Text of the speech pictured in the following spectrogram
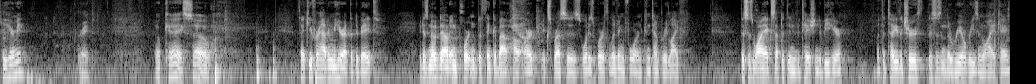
Can you hear me? Great. Okay, so thank you for having me here at the debate. It is no doubt important to think about how art expresses what is worth living for in contemporary life. This is why I accepted the invitation to be here. But to tell you the truth, this isn't the real reason why I came.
